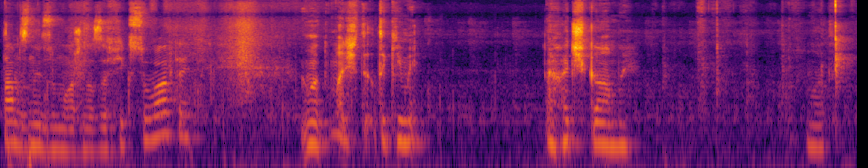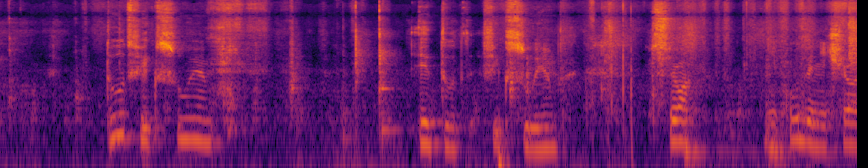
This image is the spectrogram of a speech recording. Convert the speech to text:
там знизу можна зафіксувати. От, бачите, такими гачками. От. Тут фіксуємо. І тут фіксуємо. Все, нікуди нічого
